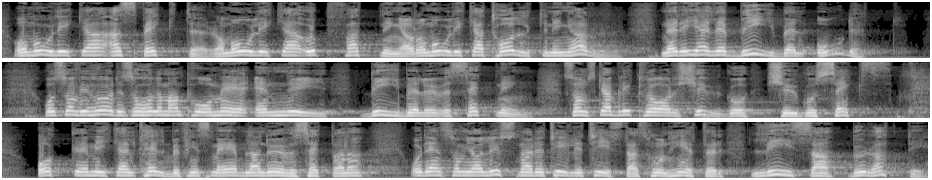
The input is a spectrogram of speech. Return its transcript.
Om olika aspekter, om olika uppfattningar, om olika tolkningar när det gäller bibelordet. Och som vi hörde så håller man på med en ny bibelöversättning som ska bli klar 2026. Och eh, Mikael Telbe finns med bland översättarna. Och den som jag lyssnade till i tisdags, hon heter Lisa Buratti.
